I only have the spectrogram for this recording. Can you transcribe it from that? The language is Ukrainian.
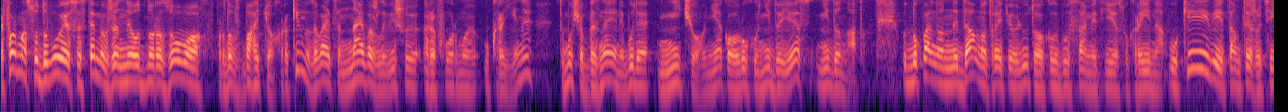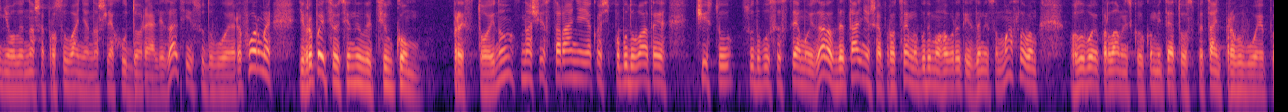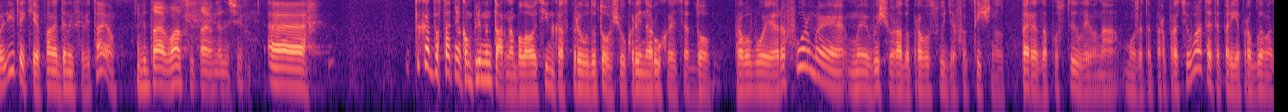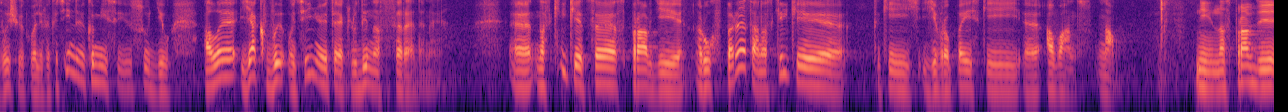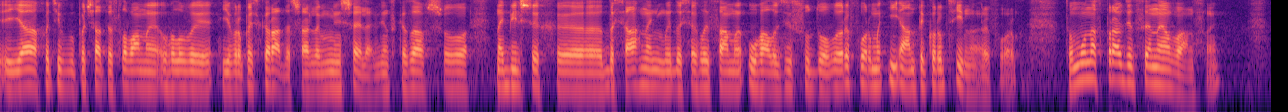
Реформа судової системи вже неодноразово впродовж багатьох років називається найважливішою реформою України, тому що без неї не буде нічого, ніякого руху ні до ЄС, ні до НАТО. От буквально недавно, 3 лютого, коли був саміт ЄС Україна у Києві, там теж оцінювали наше просування на шляху до реалізації судової реформи. Європейці оцінили цілком пристойно наші старання якось побудувати чисту судову систему. І зараз детальніше про це ми будемо говорити із Денисом Масловим, головою парламентського комітету з питань правової політики. Пане Денисе, вітаю. Вітаю вас, вітаю глядачів. Е, така достатньо компліментарна була оцінка з приводу того, що Україна рухається до правової реформи. Ми Вищу раду правосуддя фактично перезапустили. Вона може тепер працювати. Тепер є проблема з вищою кваліфікаційною комісією суддів. Але як ви оцінюєте як людина зсередини? Е, наскільки це справді рух вперед, а наскільки такий європейський е, аванс нам? Ні, насправді я хотів би почати словами голови Європейської ради Шарля Мішеля. Він сказав, що найбільших е, досягнень ми досягли саме у галузі судової реформи і антикорупційної реформи. Тому насправді це не аванси,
